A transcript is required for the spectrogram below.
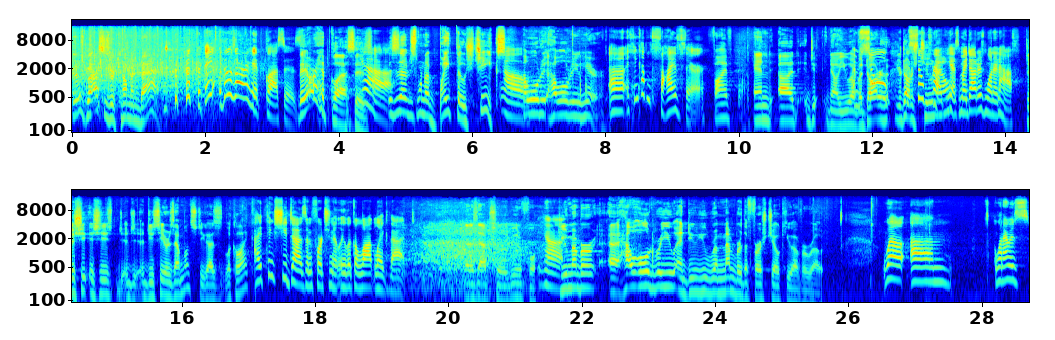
Those glasses are coming back. But they, those are hip glasses. They are hip glasses. Yeah. This is I just want to bite those cheeks. Oh. How old are, how old are you here? Uh, I think I'm five there. Five. And uh, do, no, you have I'm a daughter. so, your daughter's so two proud. now. Yes, my daughter's one and a half. Does she? Is she? Do you see a resemblance? Do you guys look alike? I think she does, unfortunately, look a lot like that. That is absolutely beautiful. Yeah. Do you remember uh, how old were you, and do you remember the first joke you ever wrote? Well, um, when I was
